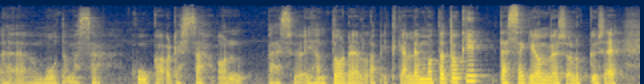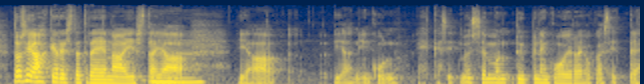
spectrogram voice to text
äh, muutamassa kuukaudessa on päässyt jo ihan todella pitkälle. Mutta toki tässäkin on myös ollut kyse tosi ahkerista treenaajista mm. ja, ja, ja niin kuin ehkä sitten myös semmoinen tyyppinen koira, joka sitten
